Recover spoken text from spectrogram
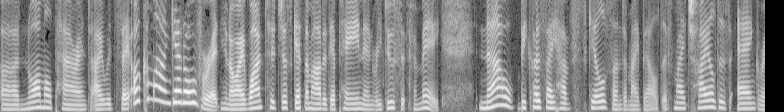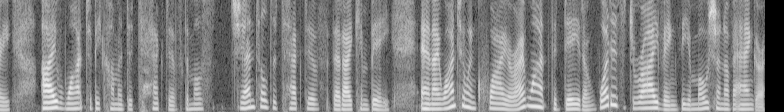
a normal parent, I would say, "Oh, come on, get over it." You know, I want to just get them out of their pain and reduce it for me. Now, because I have skills under my belt, if my child is angry, I want to become a detective, the most gentle detective that I can be. And I want to inquire, I want the data. What is driving the emotion of anger?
